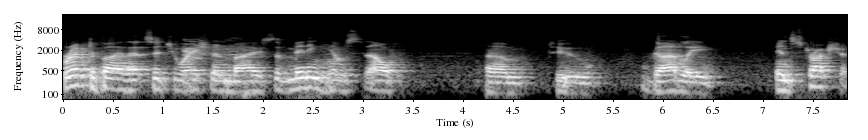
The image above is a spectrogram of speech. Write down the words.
rectify that situation by submitting himself um, to godly instruction.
